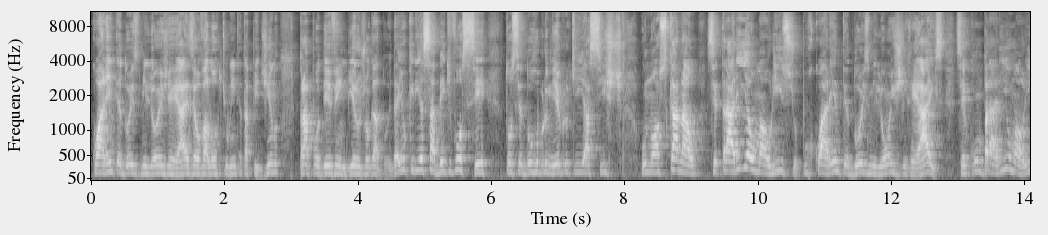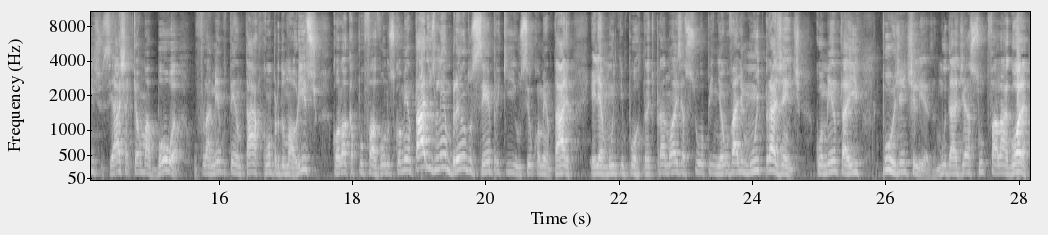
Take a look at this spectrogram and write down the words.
42 milhões de reais é o valor que o Inter está pedindo para poder vender o jogador. E daí eu queria saber de você, torcedor rubro-negro que assiste o nosso canal. Você traria o Maurício por 42 milhões de reais? Você compraria o Maurício? Você acha que é uma boa o Flamengo tentar a compra do Maurício? Coloca por favor nos comentários, lembrando sempre que o seu comentário ele é muito importante para nós e a sua opinião vale muito para gente. Comenta aí, por gentileza. Mudar de assunto, falar agora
